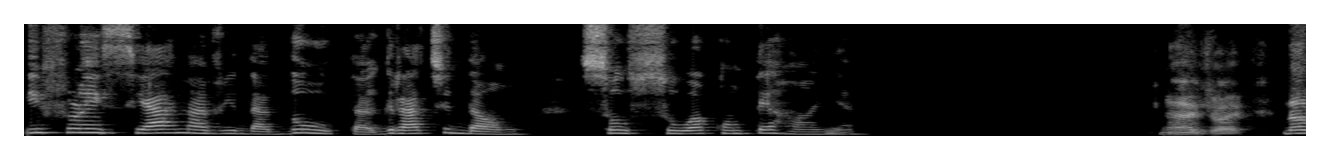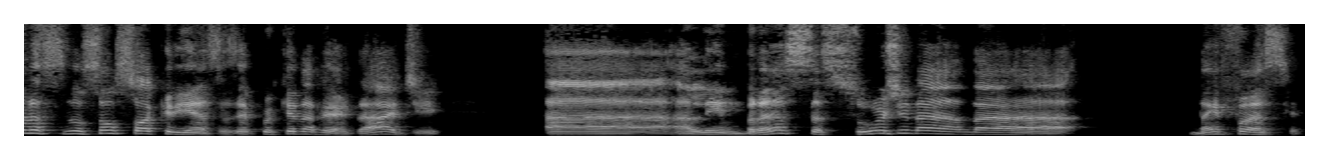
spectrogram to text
Influenciar na vida adulta, gratidão. Sou sua conterrânea. Ah, joia. Não, não são só crianças, é porque, na verdade, a, a lembrança surge na, na, na, infância.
